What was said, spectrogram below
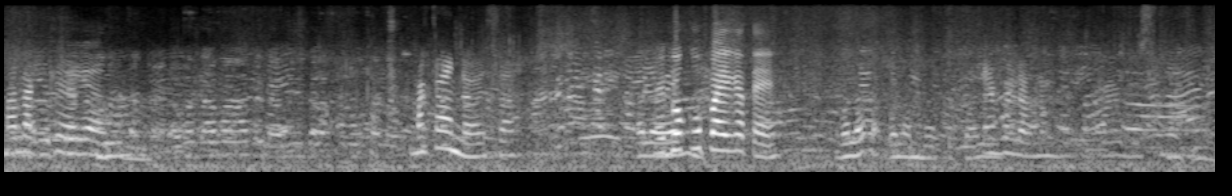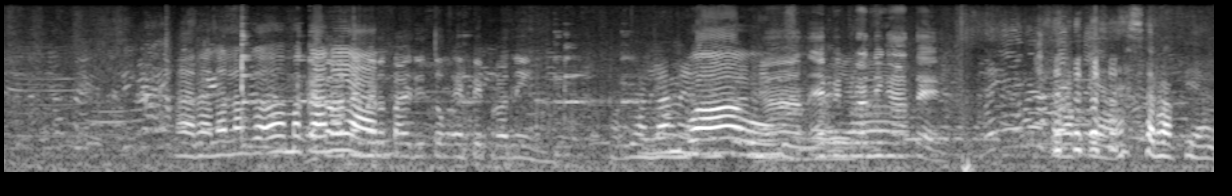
Malakit. Magkano isa? May buko pa ka te. Wala, walang buko pa. Ay, wala nang buko. Para na lang. Oh, magkano Ate, yan? meron tayo ditong epipraning. Wala, may Wow. Yan, epipraning ate. Sarap yan. Sarap yan.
